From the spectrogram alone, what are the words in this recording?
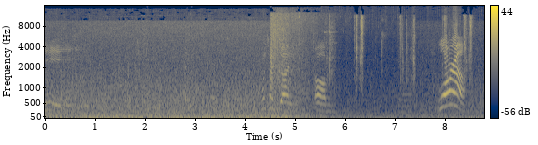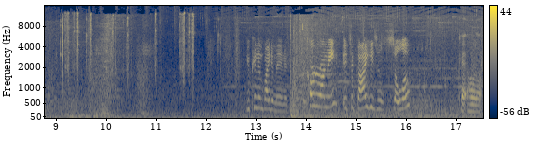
Yeah, yeah, yeah, yeah. Once I'm done, um. Laura! You can invite him in if you want. Carter on me. It's a guy. He's a solo. Okay, hold up.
